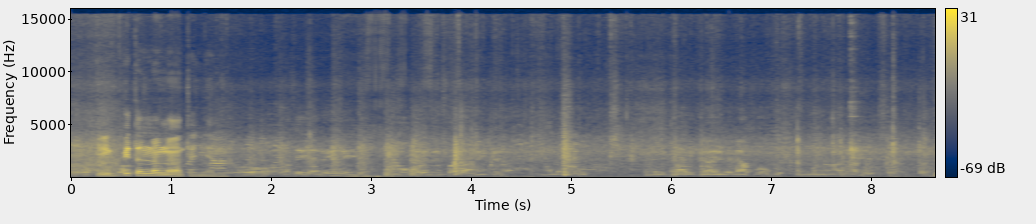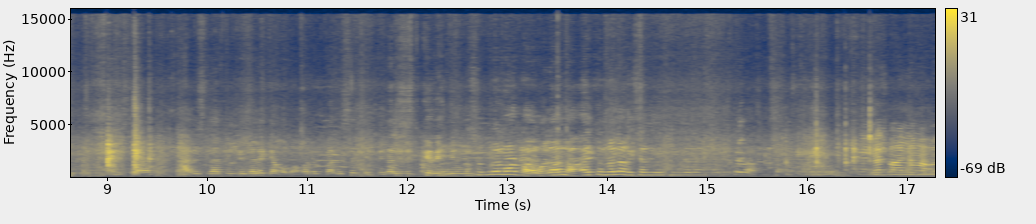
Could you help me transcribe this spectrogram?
Para- Higpitan lang natin yan. Oo, kasi ano yun eh. Kinuha ko rin yung paraan eh. Kaya malas ko. Balik-balik na rin pinapaubos ko muna nga lahat. Halos lahat. Halos lahat yung binalik. Ako, ako nung palisot eh. Pinalisot ko rin yung... Lusot na lahat ah. Wala na. Ay, ito na lang. Isang ising na lang pa lang ako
